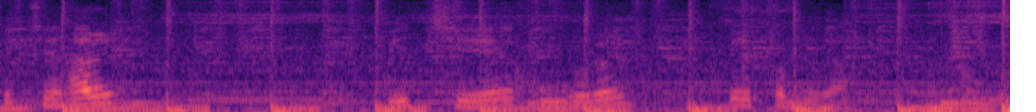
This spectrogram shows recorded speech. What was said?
교체할 위치에 공구를 뺄 겁니다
